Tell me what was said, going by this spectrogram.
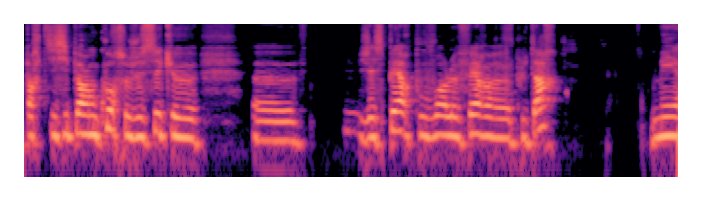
Participer en course, je sais que j'espère pouvoir le faire plus tard. Mais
